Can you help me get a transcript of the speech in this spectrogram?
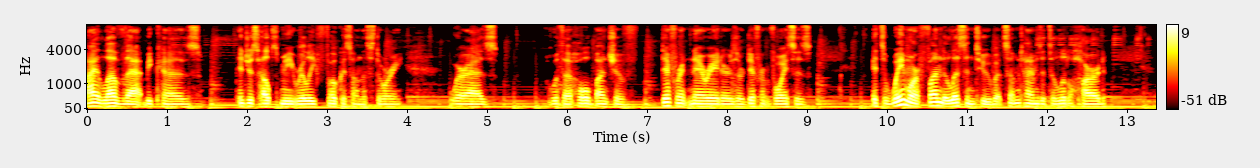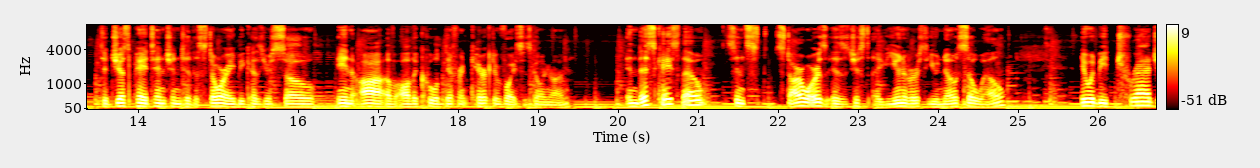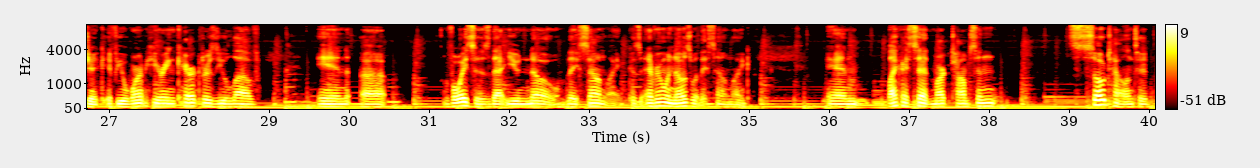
I love that because it just helps me really focus on the story. Whereas with a whole bunch of different narrators or different voices. It's way more fun to listen to, but sometimes it's a little hard to just pay attention to the story because you're so in awe of all the cool different character voices going on. In this case, though, since Star Wars is just a universe you know so well, it would be tragic if you weren't hearing characters you love in uh, voices that you know they sound like, because everyone knows what they sound like. And like I said, Marc Thompson, so talented,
